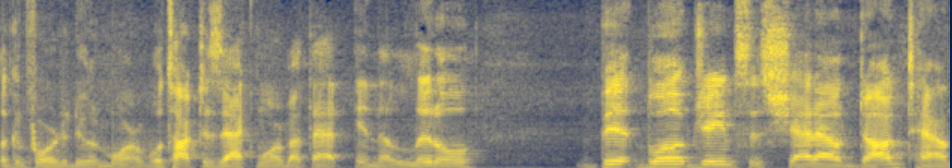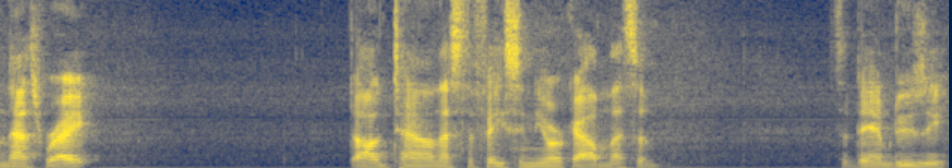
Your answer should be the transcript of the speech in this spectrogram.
looking forward to doing more. We'll talk to Zac more about that in a little bit. Blow up James says, shout out Dogtown. That's right. Dogtown. That's the Facing New York album. That's a, that's a damn doozy.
